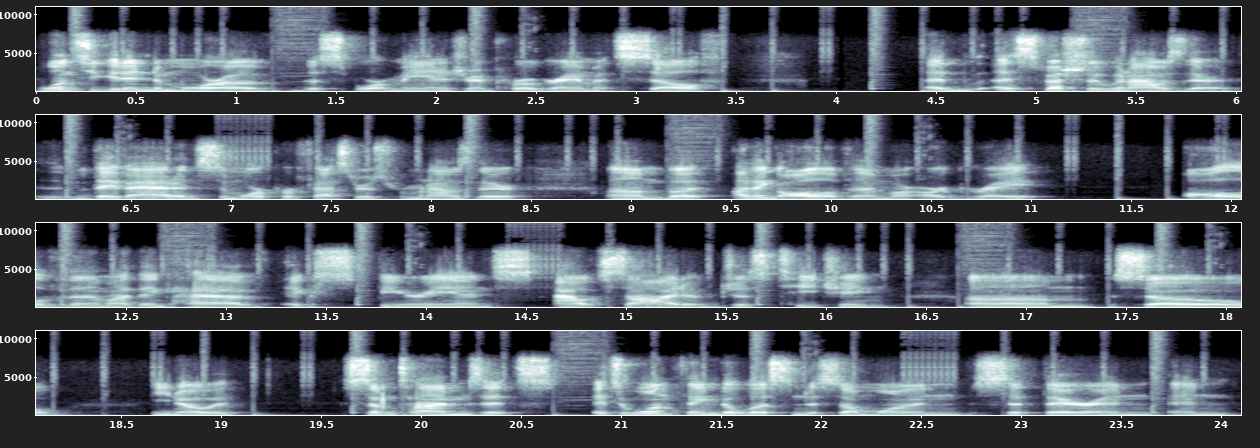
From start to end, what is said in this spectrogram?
once you get into more of the sport management program itself, and especially when I was there, they've added some more professors from when I was there. Um, but I think all of them are, are great. All of them, I think, have experience outside of just teaching. Um, so, you know, it, sometimes it's it's one thing to listen to someone sit there and and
